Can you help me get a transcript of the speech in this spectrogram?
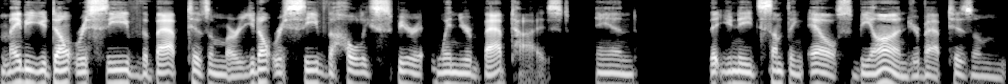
maybe you don't receive the baptism or you don't receive the Holy Spirit when you're baptized, and that you need something else beyond your baptism,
